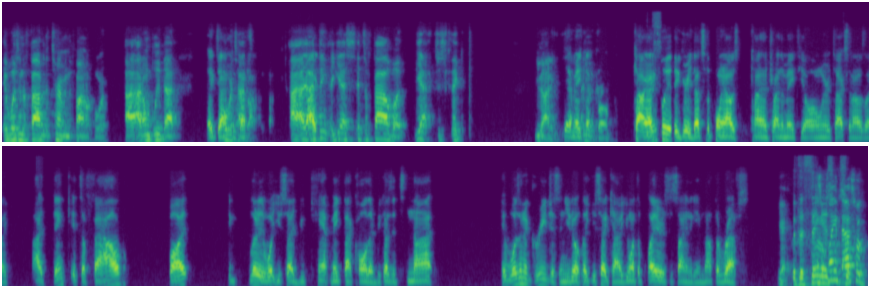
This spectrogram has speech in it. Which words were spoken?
It wasn't a foul to determine the final four. I, I don't believe that. Exactly. Overtime. I, I, I think yes, it's a foul, but yeah, just like you got it. Yeah, make that call. Cal, I completely agree. That's the point I was kind of trying to make to y'all when we were texting. I was like, I think it's a foul, but literally what you said, you can't make that call there because it's not. It wasn't egregious, and you don't like you said, Cal. You want the players to deciding the game, not the refs. Yeah, but the thing so is, playing so, basketball,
